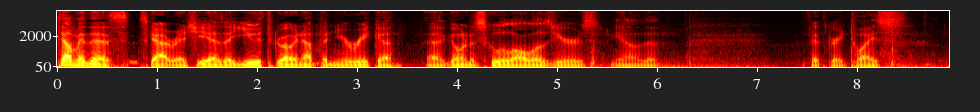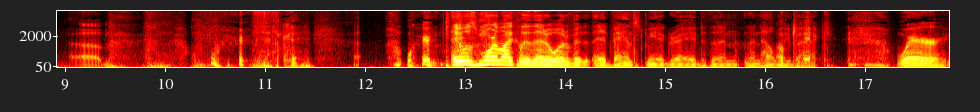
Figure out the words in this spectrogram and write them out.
Tell me this, Scott Ritchie, as a youth growing up in Eureka, uh, going to school all those years, you know, the fifth grade twice. Um, where did, It was more likely that it would have advanced me a grade than, than held me back. where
